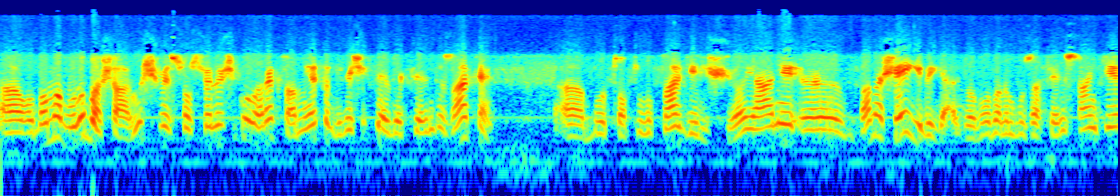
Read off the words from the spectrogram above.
Obama bunu başarmış ve sosyolojik olarak Amerika Birleşik Devletleri'nde zaten bu topluluklar gelişiyor. Yani e, bana şey gibi geldi Obama'nın bu zaferi sanki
